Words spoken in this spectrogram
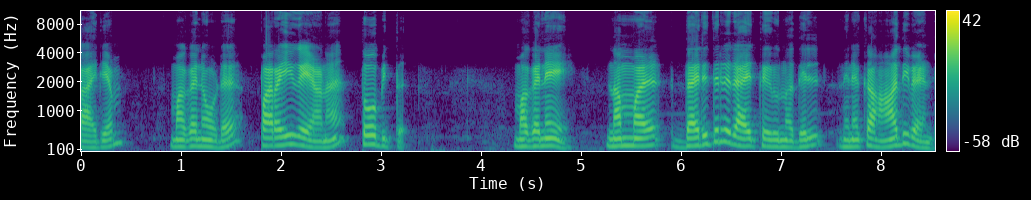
കാര്യം മകനോട് പറയുകയാണ് തോബിത്ത് മകനെ നമ്മൾ ദരിദ്രരായി തീർന്നതിൽ നിനക്ക് ആദി വേണ്ട.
